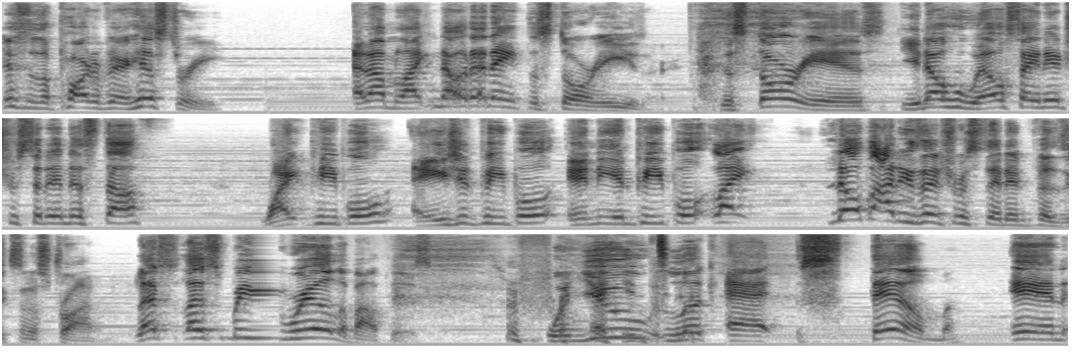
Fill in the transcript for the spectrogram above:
This is a part of their history. And I'm like, no, that ain't the story either. The story is, you know who else ain't interested in this stuff? White people, Asian people, Indian people. Like, nobody's interested in physics and astronomy. Let's let's be real about this. When you look at STEM in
